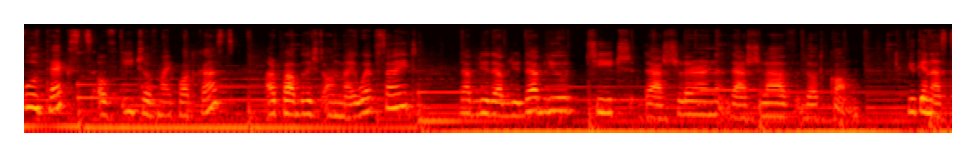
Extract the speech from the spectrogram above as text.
Full texts of each of my podcasts are published on my website www.teach-learn-love.com. You can ask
